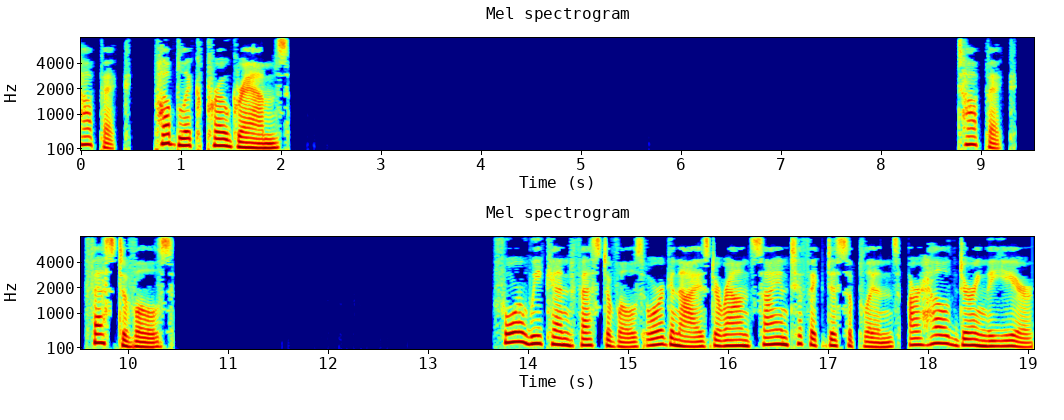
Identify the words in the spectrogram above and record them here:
Topic: Public programs. Topic: Festivals. Four weekend festivals organized around scientific disciplines, are held during the year.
